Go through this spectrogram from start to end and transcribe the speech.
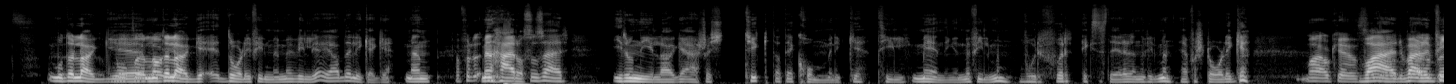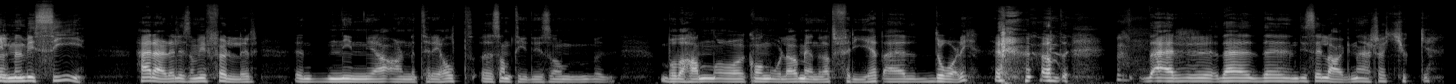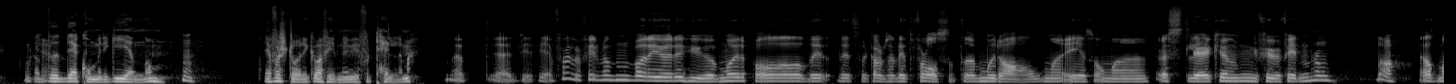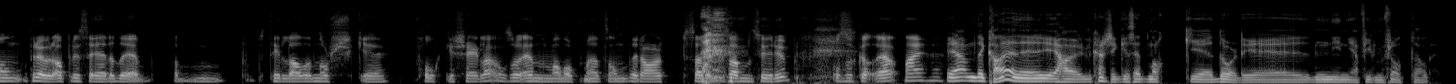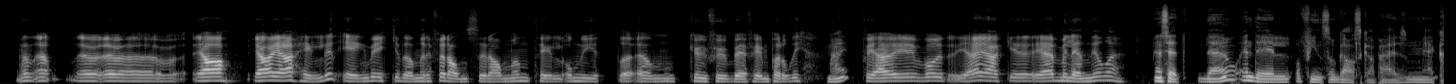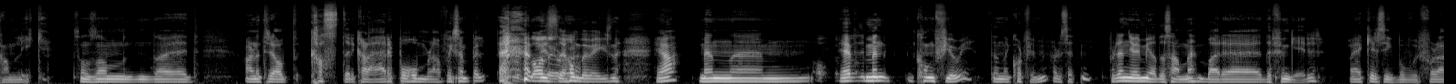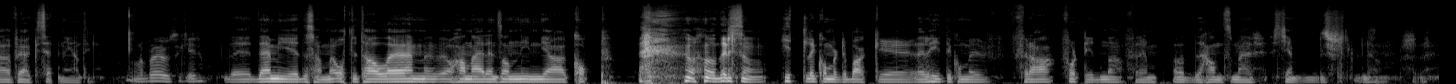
Mot å, lage, Mot å mot å lage- lage dårlige filmer med vilje, ja, det liker jeg ikke. Men, Ja, det- men her også så er ironilaget er så tykt at jeg kommer ikke til meningen med filmen. Hvorfor eksisterer denne filmen? Jeg forstår det ikke. Nei, okay, så Hva er, hva er det filmen vil si? Her er det liksom Vi følger eh, ninja Arne Treholt, eh, samtidig som eh, både han og kong Olav mener at frihet er dårlig. at det er, det er det, Disse lagene er så tjukke at jeg kommer ikke gjennom. Hm. Jeg forstår ikke hva filmen vil fortelle meg. Jeg, jeg, føler filmen bare gjør humor på de, disse kanskje litt flåsete moralene i sånne østlige kung fu-filmer. Da. At man prøver å applisere det til da den norske folkesjela, og så ender man opp med et sånt rart sam- sammensurium. Og så skal Ja, nei. Ja, men det kan jeg. Jeg har kanskje ikke sett nok eh, dårlige ninjafilmer fra 80-tallet. Men ja, øh, øh, ja, ja, jeg har heller egentlig ikke den referanserammen til å nyte en kung fu B-filmparodi. For jeg, var, jeg er ikke Jeg er millennial, jeg. Men sett, det er jo en del oppfinnsom galskap her som jeg kan like. Sånn som når Arne Treholt kaster klær på humla, for eksempel. Disse håndbevegelsene. Ja, men, øhm, jeg, men Kong Fury, denne kortfilmen, har du sett den? For den gjør mye av det samme, bare det fungerer. Og jeg er ikke helt sikker på hvorfor, da, for jeg har ikke sett den en gang til. Jeg ble usikker. Det, det er mye det samme. 80-tallet, og han er en sånn ninja-kopp. og det er liksom Hitler kommer tilbake Eller Hitler kommer fra fortiden da, frem. Og det er han som er kjempe... liksom,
